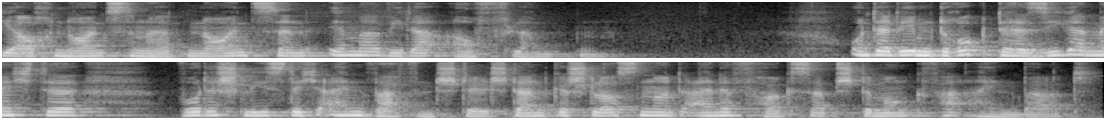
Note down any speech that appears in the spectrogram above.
die auch 1919 immer wieder aufflammten. Unter dem Druck der Siegermächte wurde schließlich ein Waffenstillstand geschlossen und eine Volksabstimmung vereinbart.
